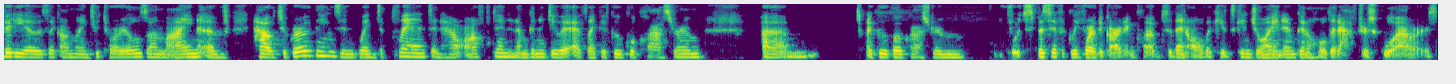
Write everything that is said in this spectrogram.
videos, like online tutorials online of how to grow things and when to plant and how often. And I'm going to do it as like a Google Classroom, um, a Google Classroom for, specifically for the garden club. So then all the kids can join and I'm going to hold it after school hours.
